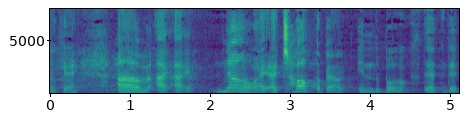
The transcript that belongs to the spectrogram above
okay? Um, I, I, no, I, I talk about in the book that, that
